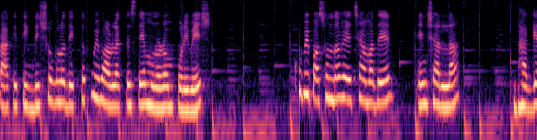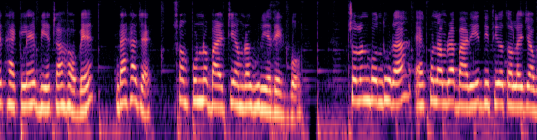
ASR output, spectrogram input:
প্রাকৃতিক দৃশ্যগুলো দেখতে খুবই ভালো লাগতেছে, মনোরম পরিবেশ। খুবই পছন্দ হয়েছে আমাদের, ইনশাল্লাহ। ভাগ্যে থাকলে বিয়েটা হবে। দেখা যাক, সম্পূর্ণ বাড়িটি আমরা ঘুরিয়ে দেখব। চলুন বন্ধুরা, এখন আমরা বাড়ির দ্বিতীয় তলায় যাব।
